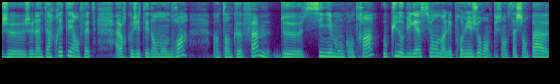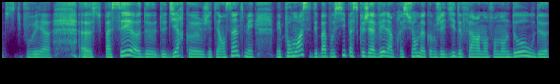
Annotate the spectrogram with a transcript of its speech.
je, l'interprétais, en fait. Alors que j'étais dans mon droit, en tant que femme, de signer mon contrat. Aucune obligation dans les premiers jours, en plus en ne sachant pas tout ce qui pouvait se passer, de, dire que j'étais enceinte. Mais, pour moi, c'était pas possible parce que j'avais l'impression, bah, comme je l'ai dit, de faire un enfant dans le dos ou de,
